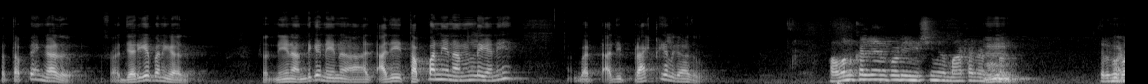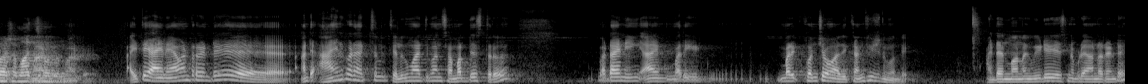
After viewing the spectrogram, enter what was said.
సో తప్పేం కాదు. సో అది జరిగే పని కాదు. సో నేను అందుకే నేను అది- అది తప్పని నేను అనలే కానీ బట్ అది ప్రాక్టికల్ కాదు. పవన్ కళ్యాణ్ కూడా ఈ విషయం మీద మాట్లాడినట్టు తెలుగు భాష మాధ్యమం మాట్లాడు, మాట్లాడు. అయితే ఆయన ఏమంటారంటే అంటే ఆయన కూడా యాక్చువల్గా తెలుగు మాధ్యమాన్ని సమర్థిస్తారు బట్ ఆయన ఆయన మరి మరి కొంచెం అది కన్ఫ్యూజన్గా ఉంది. అంటే ఆయన మొన్న వీడియో చేసినప్పుడు ఏమన్నారంటే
